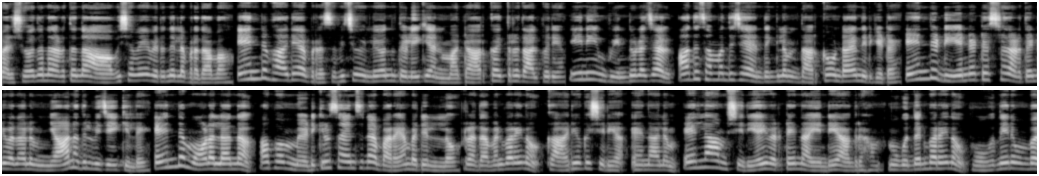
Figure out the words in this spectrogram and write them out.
പരിശോധന നടത്തുന്ന ആവശ്യമേ വരുന്നില്ല പ്രതാപ. എന്റെ ഭാര്യ പ്രസവിച്ചോ ഇല്ലയോ എന്ന് തെളിയിക്കാൻ മറ്റാർക്കാ ഇത്ര താല്പര്യം? ഇനിയും പിന്തുണച്ചാൽ അത് സംബന്ധിച്ച് എന്തെങ്കിലും തർക്കം ഉണ്ടായെന്നിരിക്കട്ടെ എന്ത് ഡി എൻ എ ടെസ്റ്റ് നടത്തേണ്ടി വന്നാലും ഞാൻ അതിൽ വിജയിക്കില്ലേ? എന്റെ മോളല്ലാന്ന് അപ്പം മെഡിക്കൽ സയൻസിന് പറയാൻ പറ്റില്ലല്ലോ. പ്രതാപൻ പറയുന്നു കാര്യമൊക്കെ ശരിയാ. എന്നാലും എല്ലാം ശരിയായി വരട്ടെ എന്നാ എന്റെ ആഗ്രഹം. മുകുന്ദൻ പറയുന്നു പോകുന്നതിന് മുമ്പ്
